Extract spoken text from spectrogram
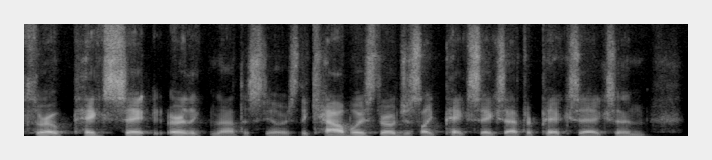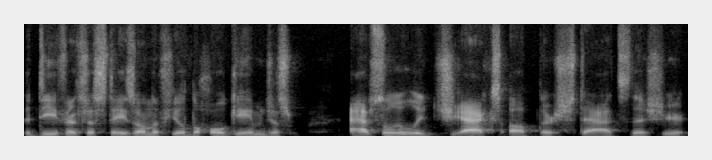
throw pick six, or the, not the Steelers, the Cowboys throw just like pick six after pick six, and the defense just stays on the field the whole game and just absolutely jacks up their stats this year,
